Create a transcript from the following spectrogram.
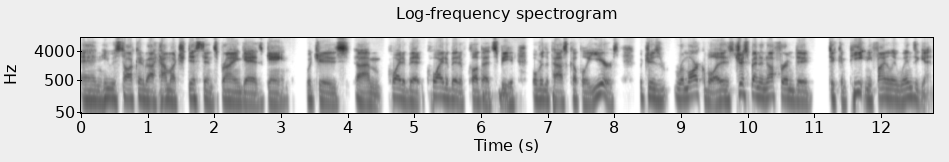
and he was talking about how much distance Brian Gay has gained which is um, quite a bit, quite a bit of club head speed over the past couple of years, which is remarkable. And It's just been enough for him to to compete, and he finally wins again.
